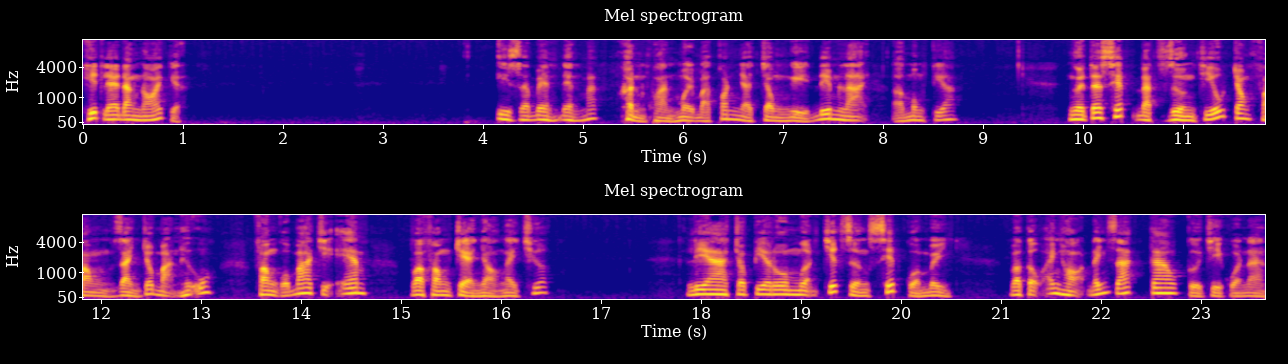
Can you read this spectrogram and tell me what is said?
Hitler đang nói kìa. Isabel Denmark khẩn khoản mời bà con nhà chồng nghỉ đêm lại ở Montiac. Người ta xếp đặt giường chiếu trong phòng dành cho bạn hữu, phòng của ba chị em và phòng trẻ nhỏ ngày trước. Lia cho Piero mượn chiếc giường xếp của mình và cậu anh họ đánh giá cao cử chỉ của nàng.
